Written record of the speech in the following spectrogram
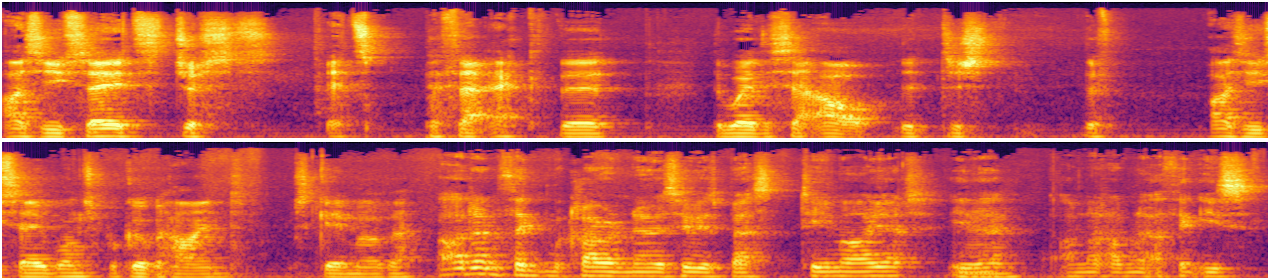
as you say, it's just it's pathetic the the way they set out. They just the, as you say, once we go behind, it's game over. I don't think McClaren knows who his best team are yet either. Mm. I'm not having. it. I think he's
